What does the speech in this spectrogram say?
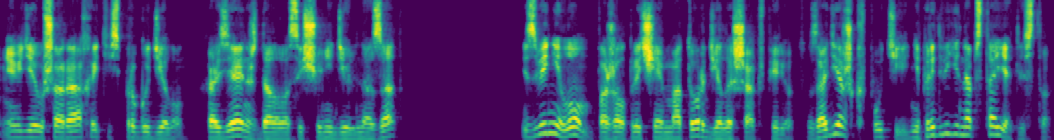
«И где вы шарахаетесь?» – прогудел он. «Хозяин ждал вас еще неделю назад». «Извини, Лом», – пожал плечами мотор, делая шаг вперед. «Задержка в пути, непредвиденные обстоятельства».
